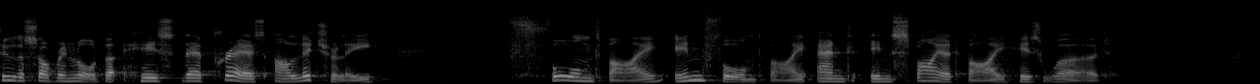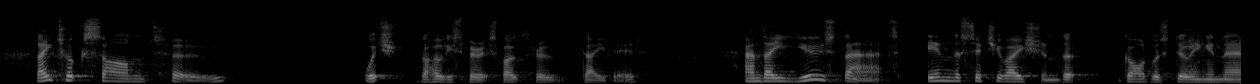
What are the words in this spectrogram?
to the sovereign Lord, but his, their prayers are literally formed by, informed by, and inspired by his word. They took Psalm 2, which the Holy Spirit spoke through David, and they used that in the situation that God was doing in their,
